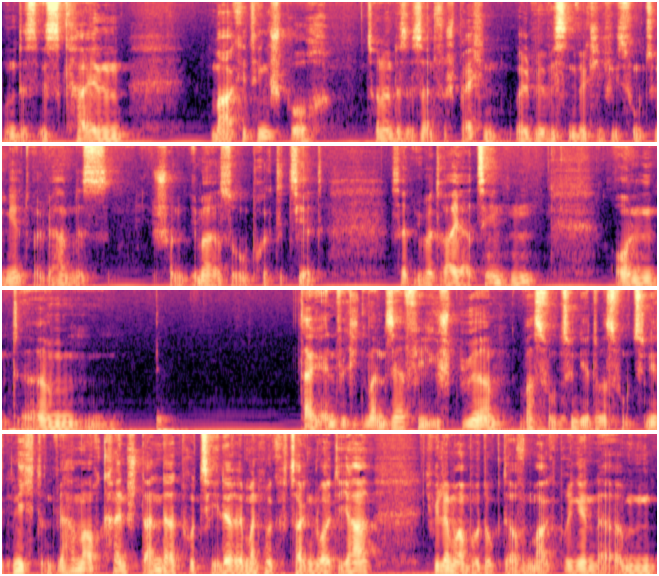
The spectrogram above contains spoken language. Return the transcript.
Und das ist kein Marketing-Spruch, sondern das ist ein Versprechen, weil wir wissen wirklich, wie es funktioniert, weil wir haben das schon immer so praktiziert, seit über drei Jahrzehnten. Und ähm, da entwickelt man sehr viel Gespür, was funktioniert und was funktioniert nicht. Und wir haben auch kein Standardprozedere. Manchmal sagen Leute, ja, ich will ja mal ein Produkt auf den Markt bringen, ähm,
